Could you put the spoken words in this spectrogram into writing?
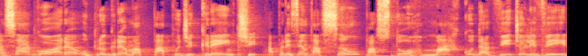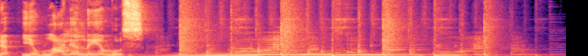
Começa agora o programa Papo de Crente. Apresentação: Pastor Marco David Oliveira e Eulália Lemos.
